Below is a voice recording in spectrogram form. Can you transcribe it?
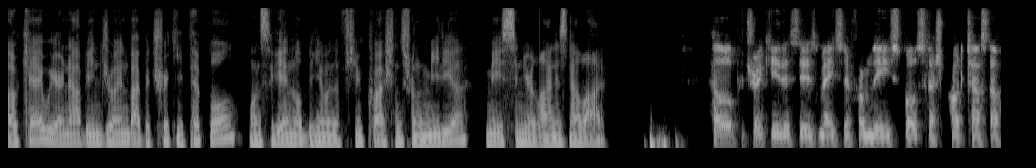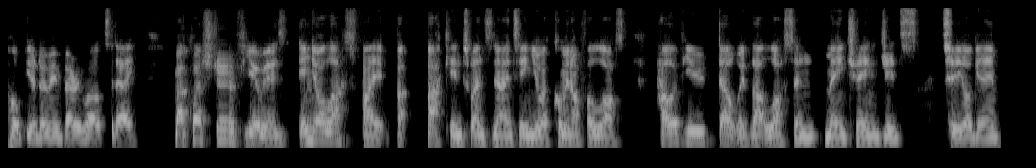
Okay, we are now being joined by Patricky Pitbull. Once again, we'll begin with a few questions from the media. Mason, your line is now live. Hello, Patricky. This is Mason from the Sports Sesh podcast. I hope you're doing very well today. My question for you is In your last fight back in 2019, you were coming off a loss. How have you dealt with that loss and made changes to your game?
